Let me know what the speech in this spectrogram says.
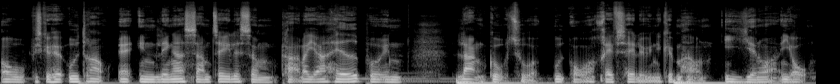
og vi skal høre uddrag af en længere samtale, som Karl og jeg havde på en lang gåtur ud over Refshaløen i København i januar i år.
